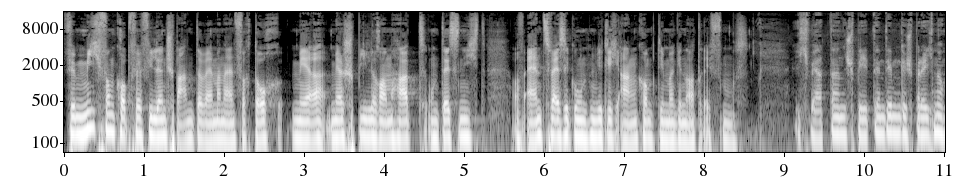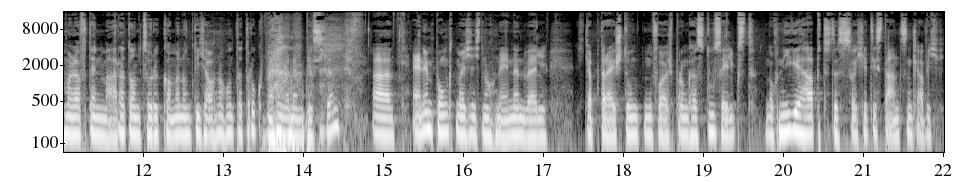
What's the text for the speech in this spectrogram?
für mich vom Kopf her viel entspannter, weil man einfach doch mehr, mehr Spielraum hat und das nicht auf ein, zwei Sekunden wirklich ankommt, die man genau treffen muss. Ich werde dann später in dem Gespräch nochmal auf den Marathon zurückkommen und dich auch noch unter Druck bringen ein bisschen. äh, einen Punkt möchte ich noch nennen, weil ich glaube, drei Stunden Vorsprung hast du selbst noch nie gehabt. Dass solche Distanzen, glaube ich,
